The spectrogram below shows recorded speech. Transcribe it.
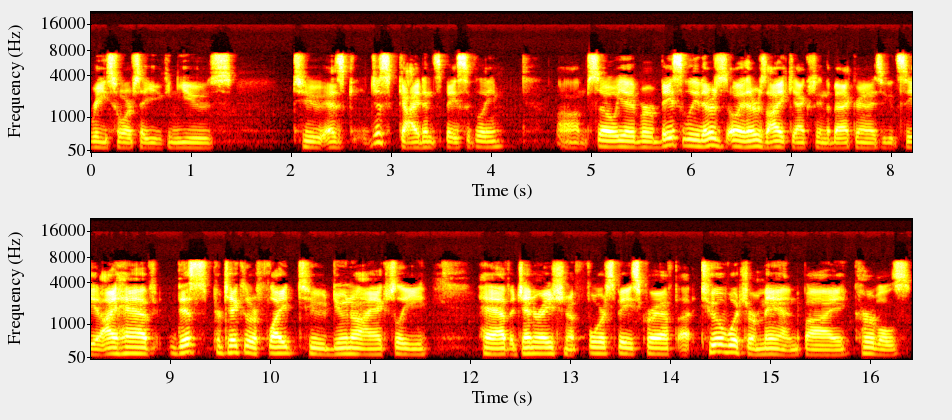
resource that you can use to as just guidance basically. Um, so yeah, we're basically there's oh there's Ike actually in the background as you can see it. I have this particular flight to Duna. I actually have a generation of four spacecraft, uh, two of which are manned by Kerbals.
